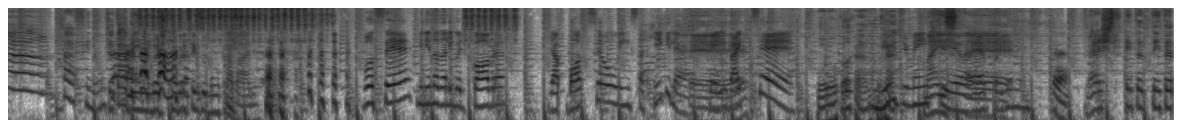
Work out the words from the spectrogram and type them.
ah, tá afim não. Já tá bem, língua de cobra fez um bom trabalho. Você, menina da língua de cobra, já bota o seu Insta aqui, Guilherme. É. Que aí vai que você Vou colocar, vou colocar. humildemente Mas, eu. É, é, porque... É, A gente tenta, tenta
